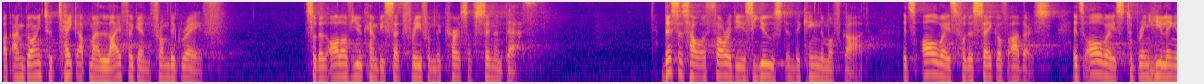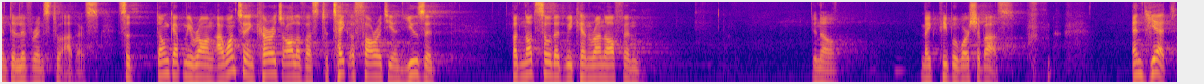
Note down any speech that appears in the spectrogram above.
but I'm going to take up my life again from the grave so that all of you can be set free from the curse of sin and death. This is how authority is used in the kingdom of God. It's always for the sake of others. It's always to bring healing and deliverance to others. So don't get me wrong. I want to encourage all of us to take authority and use it, but not so that we can run off and, you know, make people worship us. and yet,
